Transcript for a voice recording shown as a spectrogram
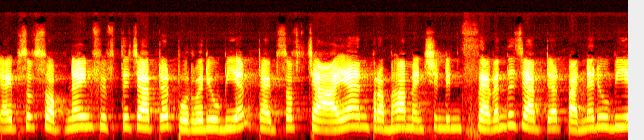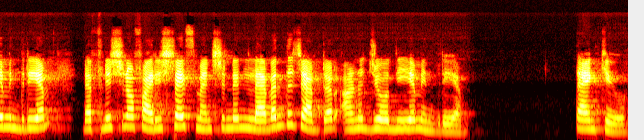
Types of Swapna in 5th chapter, Purvarubiyam. Types of Chaya and Prabha mentioned in 7th chapter, Pannarubiyam Indriyam. Definition of Arishta is mentioned in 11th chapter, Anujyodiyam Indriyam. Thank you.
